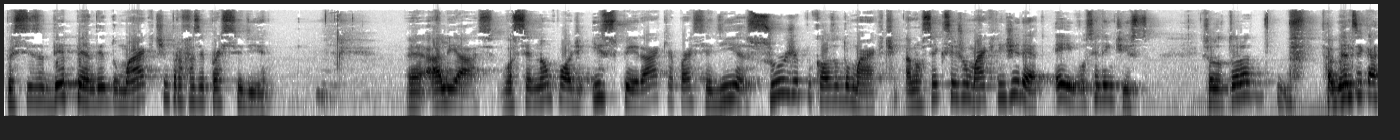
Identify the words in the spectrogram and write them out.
precisa depender do marketing para fazer parceria. É, aliás, você não pode esperar que a parceria surja por causa do marketing, a não ser que seja um marketing direto. Ei, você é dentista. Sou doutora Fabiana Seca,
